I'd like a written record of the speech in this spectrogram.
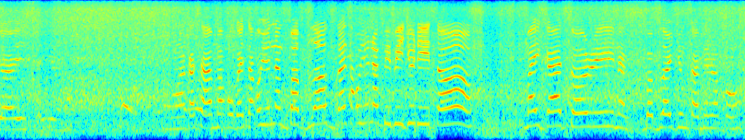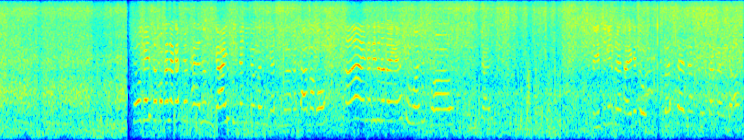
guys. Ayun. Mga kasama ko guys. Ako yung nagpa-vlog guys. Ako yung nagbi-video dito. Oh my god, sorry. Nagba-blur yung camera ko. So guys, napakalakas ng alon guys. Tingnan naman guys, mga kasama ko. Hi, nandito na tayo sa waterfall. Guys. Tingin-tingin muna tayo dito. Basta nakita ka ang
